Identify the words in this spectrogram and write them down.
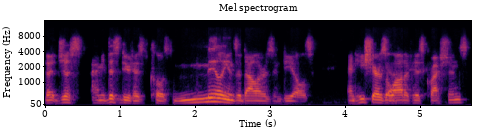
that just, I mean, this dude has closed millions of dollars in deals, and he shares yeah. a lot of his questions.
